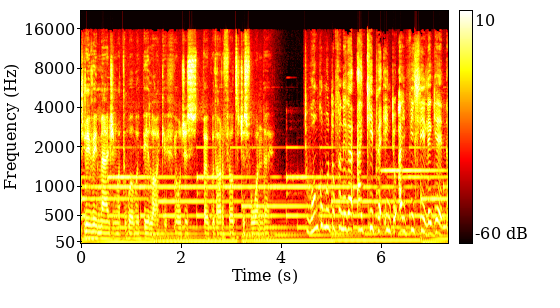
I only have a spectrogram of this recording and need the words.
Could you even imagine what the world would be like if you all just spoke without a filter just for one day? wonke umuntu kufanele ayikhiphe into ayifihlile kuyena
